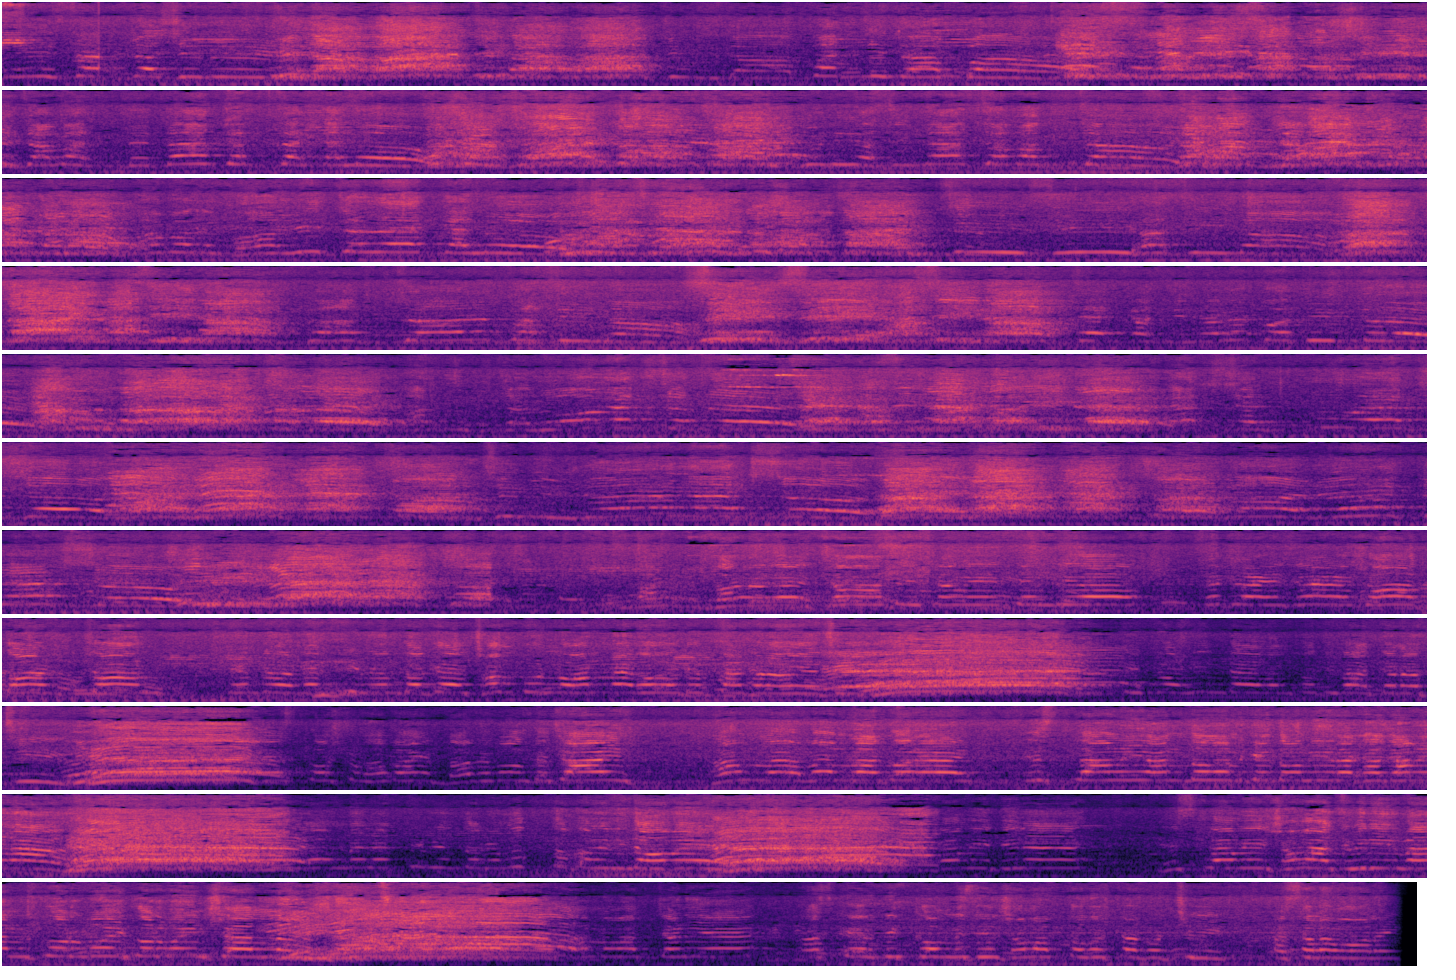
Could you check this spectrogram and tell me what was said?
सत्य शिविर जिंदाबाद বাংলাদেশ জামাত ইসলামীর কেন্দ্রীয় সেক্রেটারি সহ দশজন কেন্দ্রীয় নেতৃবৃন্দকে সম্পূর্ণ অন্যায়ভাবে গ্রেপ্তার করা হয়েছে। তীব্র নিন্দা এবং প্রতিবাদ জানাচ্ছি। স্পষ্টভাবে বলতে চাই, হামলা মামলা করে ইসলামী আন্দোলনকে দমিয়ে রাখা যাবে না। নেতৃবৃন্দকে মুক্ত করে দিতে হবে। আগামী দিনে ইসলামী সমাজ বিনির্মাণ করবই করব আজকের বিক্ষোভ মিছিল সমাপ্ত ঘোষণা করছি। আসসালামু আলাইকুম।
